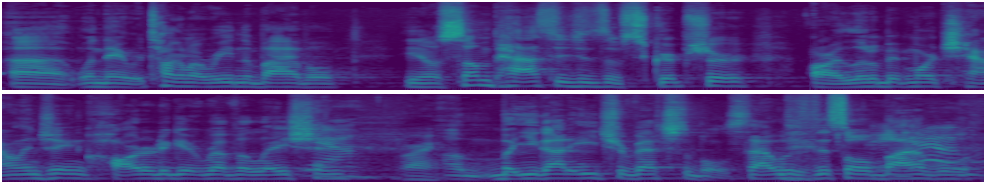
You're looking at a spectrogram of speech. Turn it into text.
uh, when they were talking about reading the Bible, you know, some passages of scripture are a little bit more challenging, harder to get revelation. Yeah. Right. Um, but you got to eat your vegetables. That was this old Bible go.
